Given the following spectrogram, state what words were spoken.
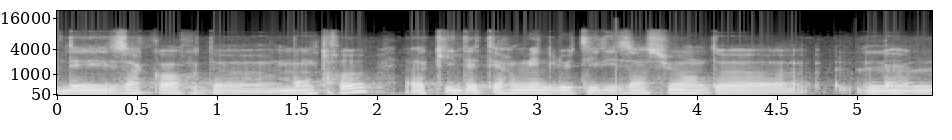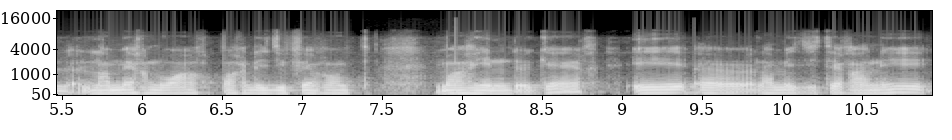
des accords de Montreux, qui déterminent l'utilisation de la mer Noire par les différentes marines de guerre. Et la Méditerranée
